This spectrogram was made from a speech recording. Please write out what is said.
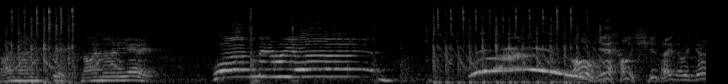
996. 998. 1 million! Woo! Oh yeah, oh shit, hey, there we go.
